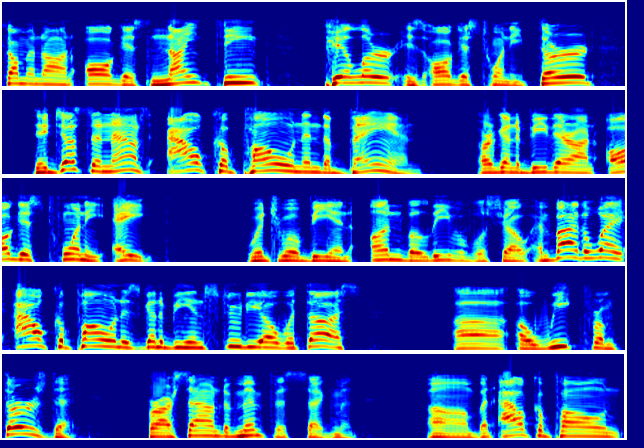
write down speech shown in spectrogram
coming on August 19th. Pillar is August 23rd. They just announced Al Capone and the band are going to be there on August 28th, which will be an unbelievable show. And by the way, Al Capone is going to be in studio with us uh, a week from Thursday for our Sound of Memphis segment. Um, but Al Capone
